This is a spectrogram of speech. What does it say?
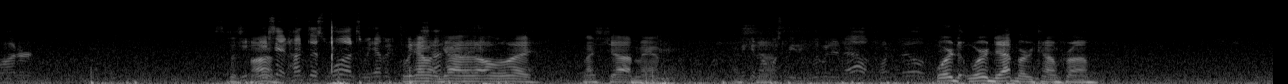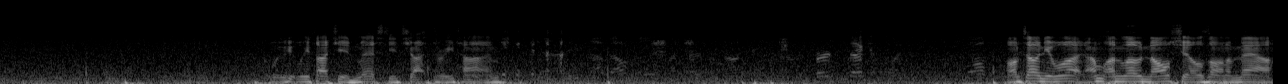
water. He, he said hunt this once. We haven't. We haven't gotten it all the way. Nice job, man. We Nice can job. almost be limited out. One fill. Where'd, where'd that bird come from? We, we thought you'd missed. You'd shot three times. Bird second one. Well, I'm telling you what, I'm unloading all shells on them now.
